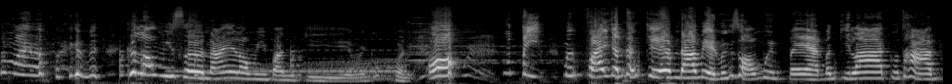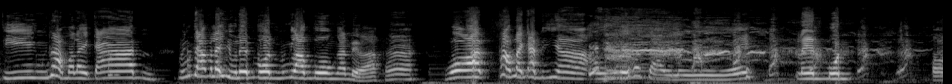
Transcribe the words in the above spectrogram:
ทำไมมันไปกันไม่คือเรามีเซอร์ไนท์เรามีบันกีมันก็ควรโอ้กูติ มึงไฟกันทั้งเกม ดาเมจมึงสองหมื่นแปดมันกีฬาดกูถามจริง มึงทำอะไรกัน มึงทำอะไรอยู่เลนบน มึงลำวงกันเหรอฮะวอดทำอะไรกันเนี่ยโอ้ยไม่เข้าใจเลย เลนบนอ๋อ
